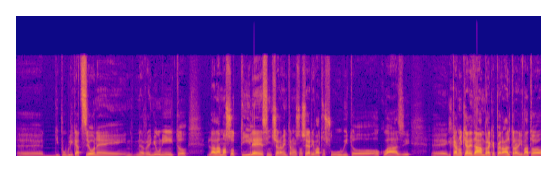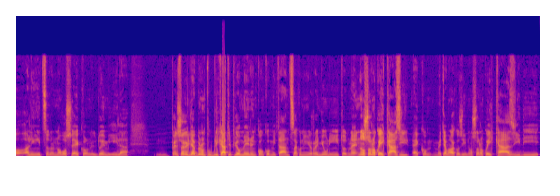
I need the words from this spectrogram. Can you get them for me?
eh, di pubblicazione in, nel Regno Unito. La lama sottile, sinceramente, non so se è arrivato subito o quasi. Eh, il canocchiale d'ambra, che peraltro è arrivato all'inizio del nuovo secolo, nel 2000 penso che li abbiano pubblicati più o meno in concomitanza con il Regno Unito. Non, è, non, sono quei casi, ecco, mettiamola così, non sono quei casi di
